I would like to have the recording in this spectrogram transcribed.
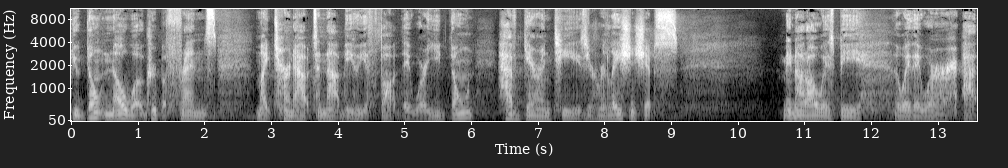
You don't know what group of friends might turn out to not be who you thought they were. You don't have guarantees. Your relationships may not always be the way they were at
